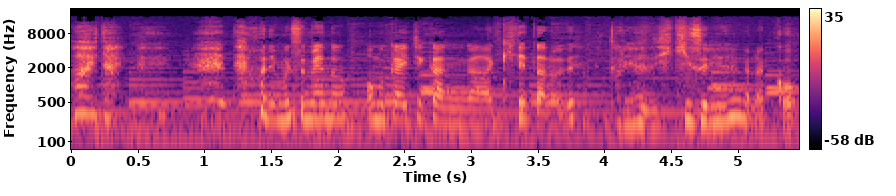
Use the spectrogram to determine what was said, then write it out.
会いたい。でもね娘のお迎え時間が来てたのでとりあえず引きずりながらこ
